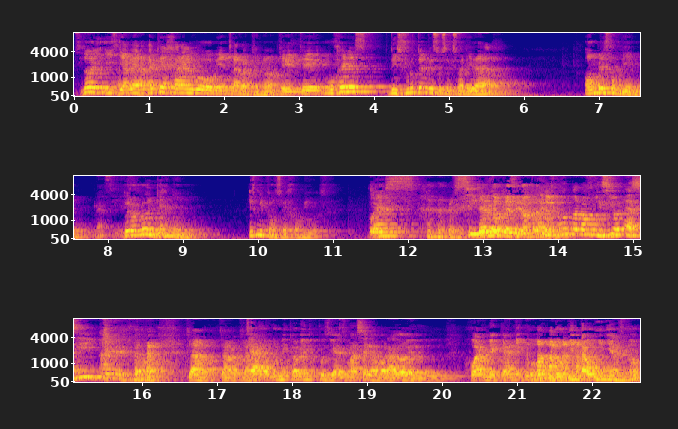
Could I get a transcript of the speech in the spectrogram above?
sí no, y, y, a ver, hay que dejar algo bien claro aquí, ¿no? Que, que mujeres disfruten de su sexualidad, hombres también, Así es. pero no engañen. Es mi consejo, amigos. Pues, sí, ya lo que el otra mundo no funciona así, pues, ¿no? claro, claro, claro. O sea, únicamente pues ya es más elaborado el Juan Mecánico, Lupita Uñas, ¿no?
